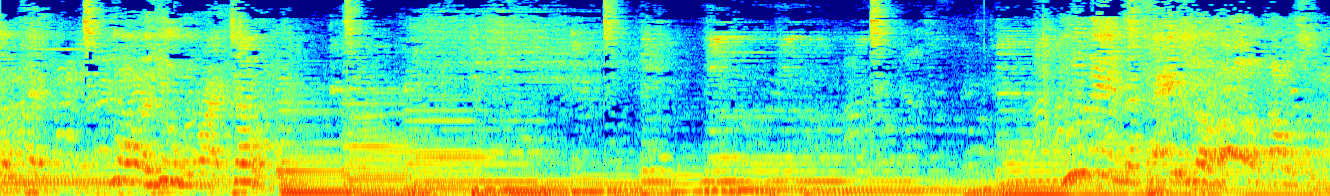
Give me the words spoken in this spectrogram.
okay. You want a human, right? Tell them. You need hug, don't you?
